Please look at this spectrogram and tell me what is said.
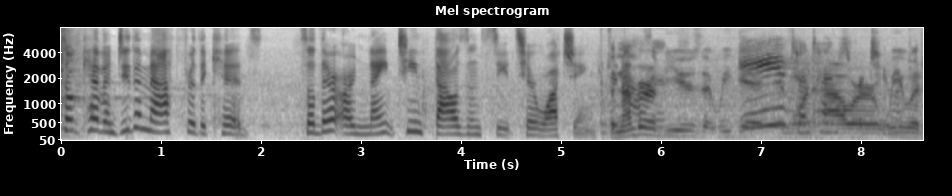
So Kevin, do the math for the kids. So there are 19,000 seats here watching. The number of views that we get in Ten one hour, we would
